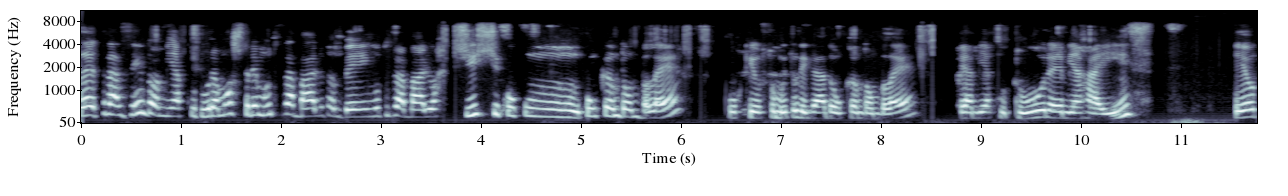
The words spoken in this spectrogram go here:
é, trazendo a minha cultura. Mostrei muito trabalho também, muito trabalho artístico com, com candomblé, porque eu sou muito ligada ao candomblé, é a minha cultura, é a minha raiz. Eu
